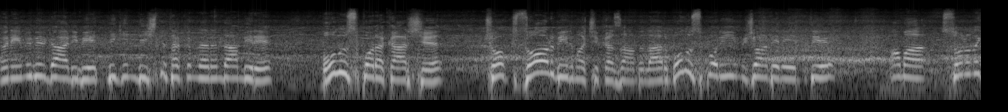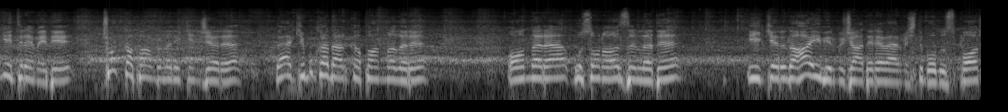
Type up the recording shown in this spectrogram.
önemli bir galibiyet. Ligin dişli takımlarından biri. Bolu Spor'a karşı çok zor bir maçı kazandılar. Bolu Spor iyi mücadele etti ama sonunu getiremedi. Çok kapandılar ikinci yarı. Belki bu kadar kapanmaları onlara bu sonu hazırladı. İlk yarı daha iyi bir mücadele vermişti Bolu Spor.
